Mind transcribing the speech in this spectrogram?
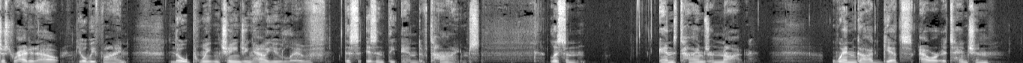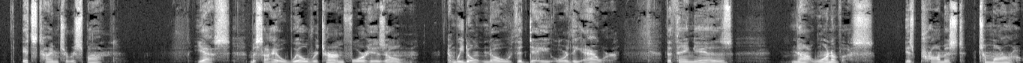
just write it out. You'll be fine. No point in changing how you live. This isn't the end of times. Listen, end times or not, when God gets our attention, it's time to respond. Yes, Messiah will return for his own, and we don't know the day or the hour. The thing is, not one of us is promised tomorrow.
